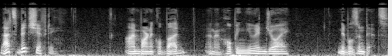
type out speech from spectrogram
That's bit shifting. I'm Barnacle Budd, and I'm hoping you enjoy Nibbles and Bits.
